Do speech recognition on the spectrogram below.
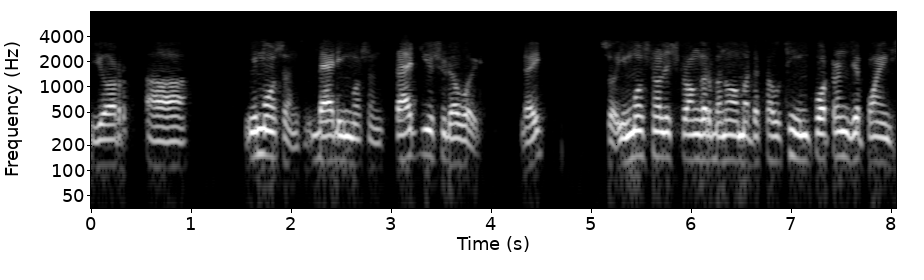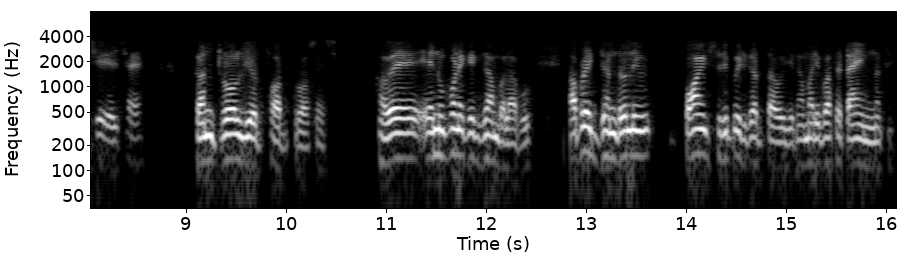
your emotions bad emotions that you should avoid right so emotionally stronger બનવા માટે સૌથી ઇમ્પોર્ટન્ટ જે પોઈન્ટ છે, એ છે કંટ્રોલ યોર થોટ પ્રોસેસ હવે એનું પણ એક એક્ઝામ્પલ આપું. આપણે જનરલી પોઈન્ટ્સ રિપીટ કરતા હોઈએ કે અમારી પાસે ટાઈમ નથી.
